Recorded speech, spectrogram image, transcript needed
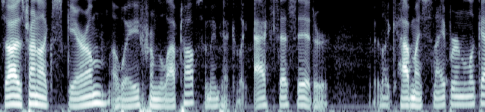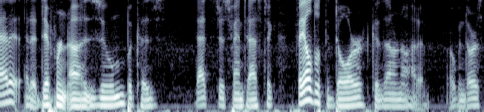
so I was trying to like scare him away from the laptop, so maybe I could like access it or like have my sniper and look at it at a different uh, zoom because that's just fantastic. Failed with the door because I don't know how to open doors.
